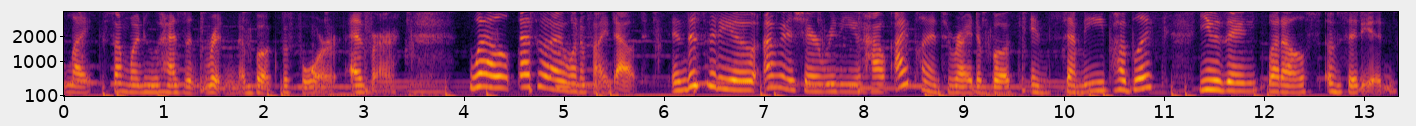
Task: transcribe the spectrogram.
like someone who hasn't written a book before ever? Well, that's what I want to find out. In this video, I'm going to share with you how I plan to write a book in semi-public using, what else, Obsidian.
